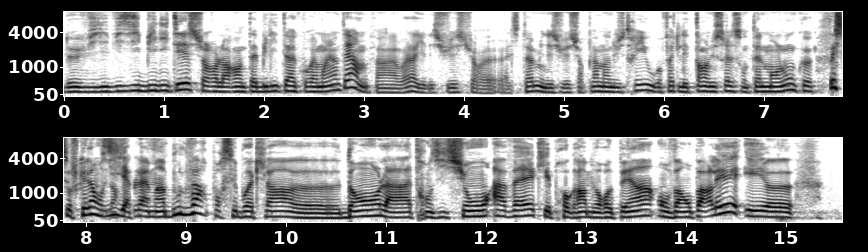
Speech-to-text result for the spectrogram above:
de visibilité sur leur rentabilité à court et moyen terme. Enfin, voilà, il y a des sujets sur Alstom, il y a des sujets sur plein d'industries où en fait les temps industriels sont tellement longs que. Oui, sauf que là, on se dit, il y a quand même un boulevard pour ces boîtes-là dans la transition avec les programmes européens. On va en parler et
